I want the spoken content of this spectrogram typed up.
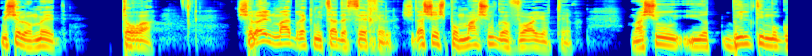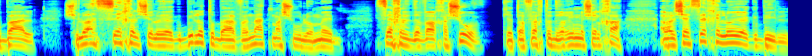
מי שלומד תורה, שלא ילמד רק מצד השכל, שידע שיש פה משהו גבוה יותר, משהו בלתי מוגבל, שלא השכל שלו יגביל אותו בהבנת מה שהוא לומד. שכל זה דבר חשוב, כי אתה הופך את הדברים לשלך, אבל שהשכל לא יגביל.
